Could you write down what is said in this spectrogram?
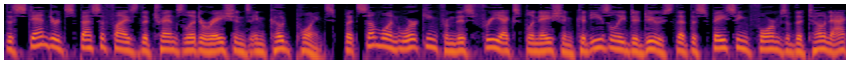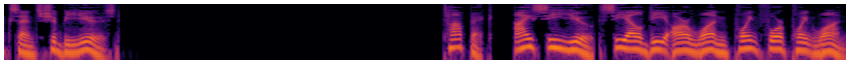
The standard specifies the transliterations in code points, but someone working from this free explanation could easily deduce that the spacing forms of the tone accents should be used. ICU CLDR 1.4.1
